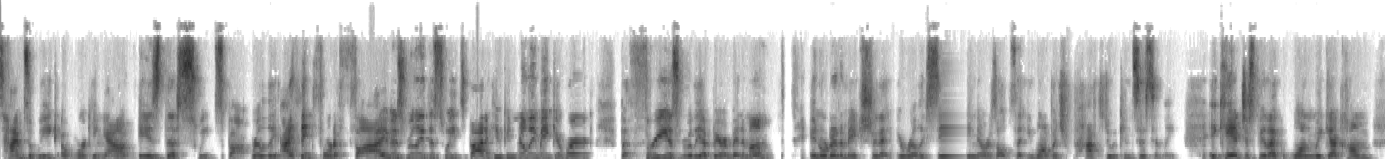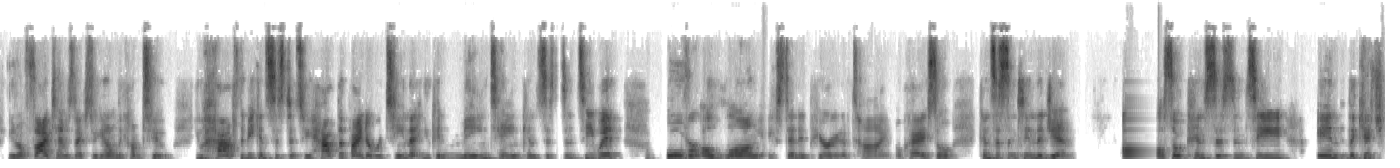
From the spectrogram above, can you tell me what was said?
times a week of working out is the sweet spot. Really, I think four to five is really the sweet spot if you can really make it work. But three is really a bare minimum in order to make sure that you're really seeing the results that you want, but you have to do it consistently. It can't just be like one week I come, you know, five times next week I only come two. You have to be consistent. So you have to find a routine that you can maintain consistency with over a long extended period of time. Okay. So consistency in the gym, also consistency in the kitchen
